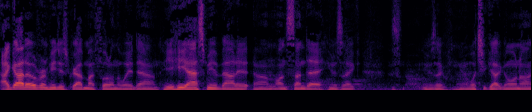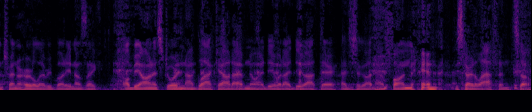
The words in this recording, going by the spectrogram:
I got over him. He just grabbed my foot on the way down. He, he asked me about it um, on Sunday. He was like, he was like, you know, what you got going on, trying to hurdle everybody? And I was like, I'll be honest, Jordan, I black out. I have no idea what I do out there. I just go out and have fun, man. He started laughing. So,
